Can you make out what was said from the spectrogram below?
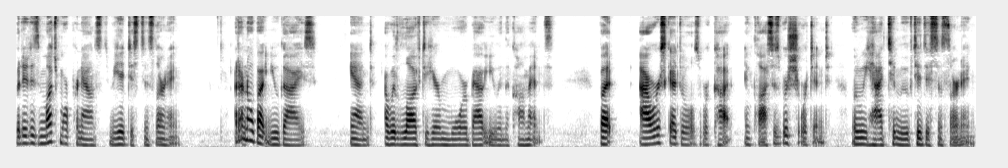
but it is much more pronounced via distance learning. I don't know about you guys, and I would love to hear more about you in the comments, but our schedules were cut and classes were shortened when we had to move to distance learning.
